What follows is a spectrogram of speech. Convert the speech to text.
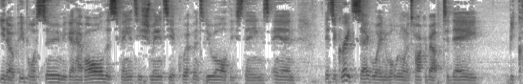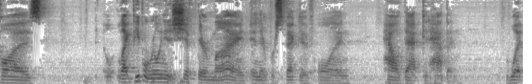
you know people assume you got to have all this fancy schmancy equipment to do all these things, and it's a great segue into what we want to talk about today because like people really need to shift their mind and their perspective on how that could happen what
